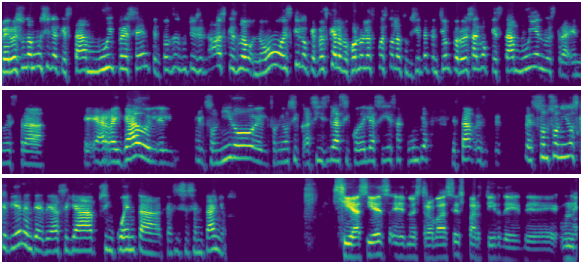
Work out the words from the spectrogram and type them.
Pero es una música que está muy presente. Entonces muchos dicen, no, es que es nuevo. No, es que lo que pasa es que a lo mejor no le has puesto la suficiente atención, pero es algo que está muy en nuestra, en nuestra, eh, arraigado el, el, el, sonido, el sonido así, la psicodelia, así, esa cumbia, está, son sonidos que vienen de, hace ya 50, casi 60 años. Sí, así es. Eh, nuestra base es partir de, una,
